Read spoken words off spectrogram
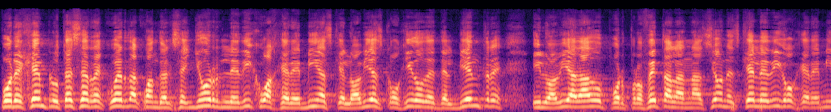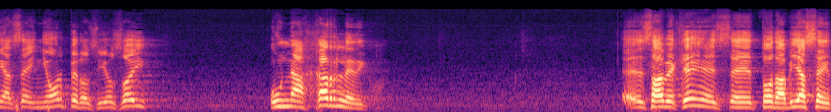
por ejemplo, usted se recuerda cuando el Señor le dijo a Jeremías que lo había escogido desde el vientre y lo había dado por profeta a las naciones. ¿Qué le dijo Jeremías? Señor, pero si yo soy un ajar, le dijo. Eh, ¿Sabe qué? Eh, todavía se,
